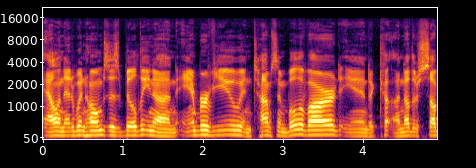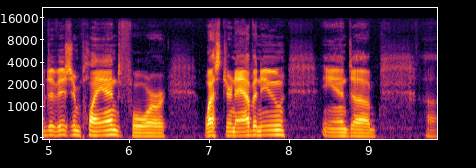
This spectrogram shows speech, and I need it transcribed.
Allen Edwin Homes is building on Amberview and Thompson Boulevard, and a, another subdivision planned for Western Avenue. And uh, uh,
